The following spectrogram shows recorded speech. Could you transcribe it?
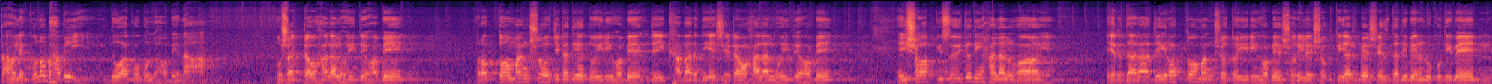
তাহলে কোনোভাবেই দোয়া কবুল হবে না। পোশাকটাও হালাল হইতে হবে। রক্ত, মাংস যেটা দিয়ে তৈরি হবে, যেই খাবার দিয়ে সেটাও হালাল হইতে হবে। এই সব কিছুই যদি হালাল হয়, এর দ্বারা যেই রক্ত, মাংস তৈরি হবে, শরীরে শক্তি আসবে, সেজদা দিবেন, রুকু দিবেন,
